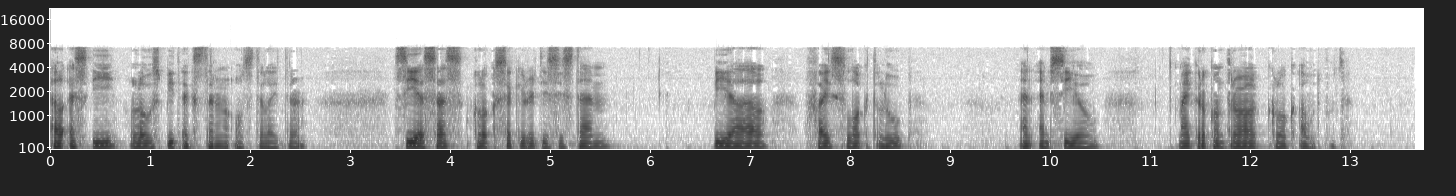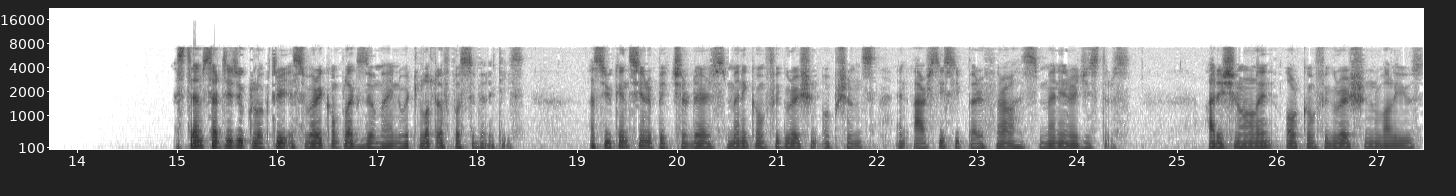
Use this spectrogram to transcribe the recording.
LSE Low Speed External Oscillator CSS Clock Security System PLL Phase Locked Loop and MCO Microcontroller Clock Output. STM32 clock tree is a very complex domain with lot of possibilities. As you can see in the picture there's many configuration options and RCC peripheral has many registers. Additionally, all configuration values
